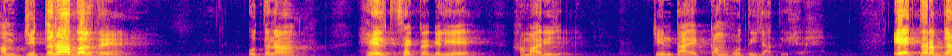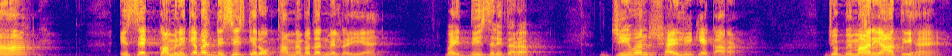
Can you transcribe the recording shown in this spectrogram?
हम जितना बल दें, उतना हेल्थ सेक्टर के लिए हमारी चिंताएँ कम होती जाती है। एक तरफ़ जहाँ इससे कम्युनिकेबल डिसीज की रोकथाम में मदद मिल रही है, वहीं दूसरी तरफ़ जीवन शैली के कारण जो बीमारियाँ आती हैं,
